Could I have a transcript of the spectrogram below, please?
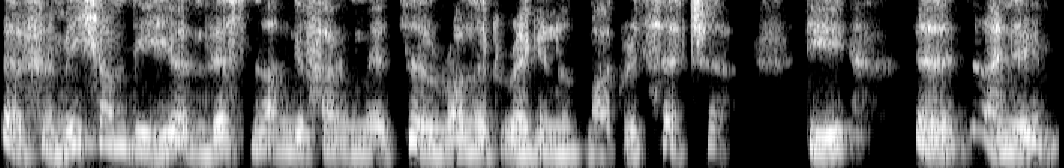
äh, für mich haben die hier im Westen angefangen mit äh, Ronald Reagan und Margaret Thatcher, die äh, eine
